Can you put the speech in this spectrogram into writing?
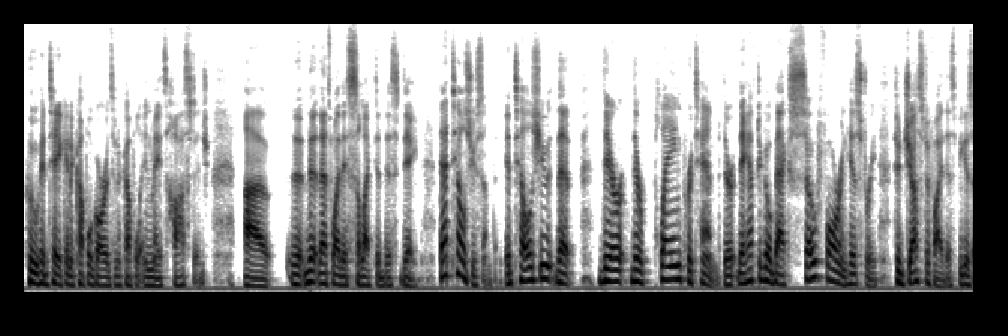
who had taken a couple guards and a couple inmates hostage. Uh, th- that's why they selected this date. That tells you something. It tells you that they're they're playing pretend. They're, they have to go back so far in history to justify this because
